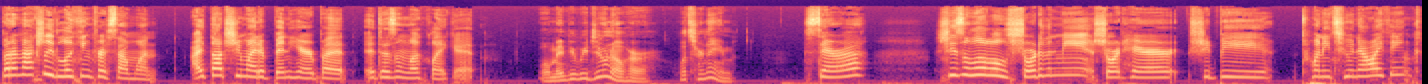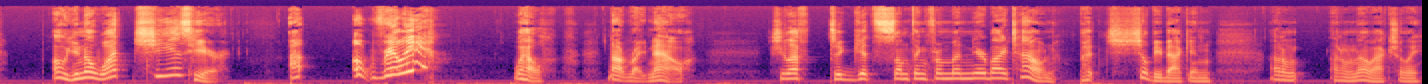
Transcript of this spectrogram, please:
but I'm actually looking for someone. I thought she might have been here, but it doesn't look like it. Well, maybe we do know her. What's her name? Sarah? She's a little shorter than me, short hair. She'd be 22 now, I think. Oh, you know what? She is here. Oh, really? Well, not right now. She left to get something from a nearby town, but she'll be back in I don't I don't know actually.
